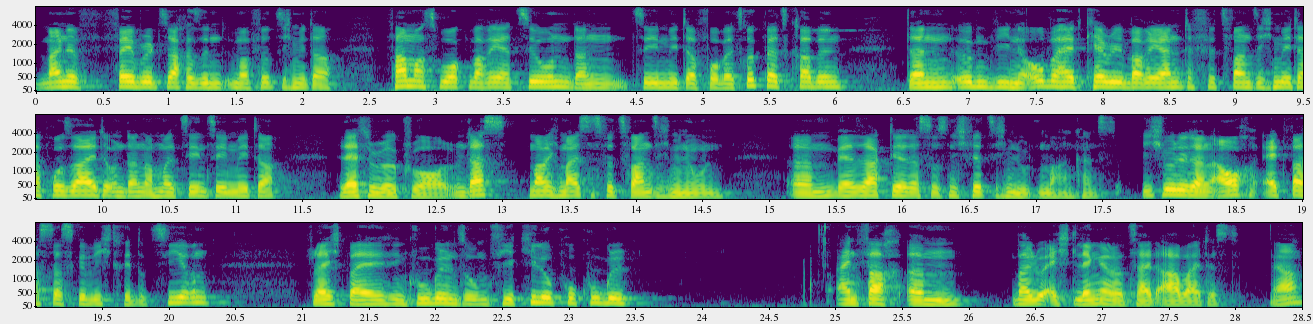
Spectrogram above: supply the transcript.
meine Favorite-Sache sind immer 40 Meter Farmers Walk-Variation, dann 10 Meter vorwärts-rückwärts krabbeln, dann irgendwie eine Overhead-Carry-Variante für 20 Meter pro Seite und dann nochmal 10, 10 Meter Lateral Crawl. Und das mache ich meistens für 20 Minuten. Ähm, wer sagt dir, dass du es nicht 40 Minuten machen kannst? Ich würde dann auch etwas das Gewicht reduzieren vielleicht bei den Kugeln so um 4 Kilo pro Kugel. Einfach, ähm, weil du echt längere Zeit arbeitest. Ja?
